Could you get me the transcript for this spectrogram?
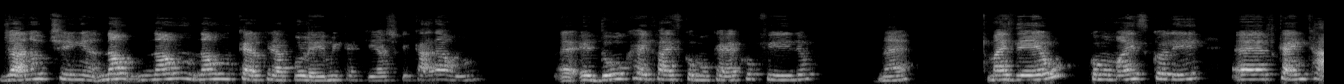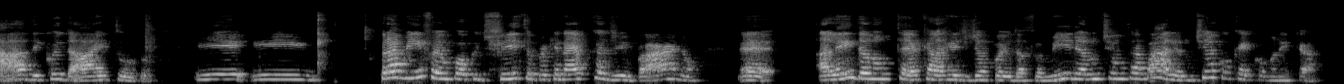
Já não tinha, não, não, não quero criar polêmica aqui, acho que cada um é, educa e faz como quer com o filho, né? Mas eu, como mãe, escolhi é, ficar em casa e cuidar e tudo. E, e para mim foi um pouco difícil, porque na época de inverno, é, além de eu não ter aquela rede de apoio da família, eu não tinha um trabalho, eu não tinha com quem comunicar.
